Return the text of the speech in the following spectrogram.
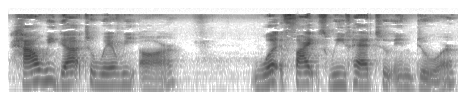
how we got to where we are, what fights we've had to endure,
